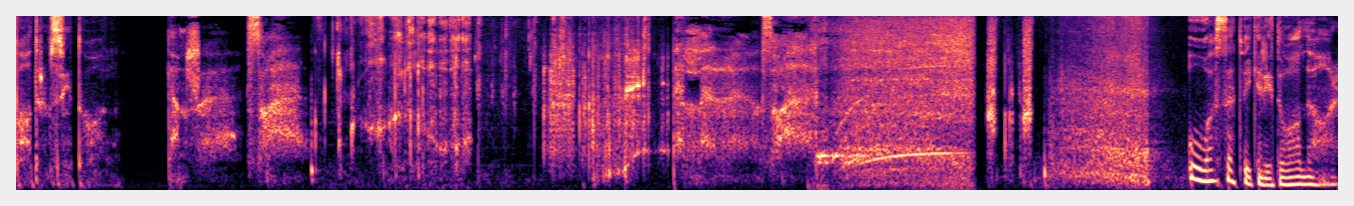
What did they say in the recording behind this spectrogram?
Badrumsritual? Kanske så här? Eller så här? Oavsett vilken ritual du har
